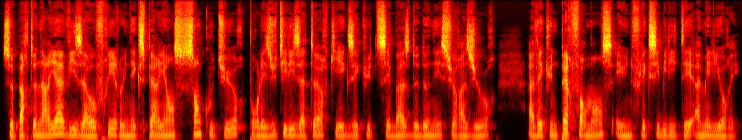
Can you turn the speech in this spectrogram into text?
Ce partenariat vise à offrir une expérience sans couture pour les utilisateurs qui exécutent ces bases de données sur Azure, avec une performance et une flexibilité améliorées.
